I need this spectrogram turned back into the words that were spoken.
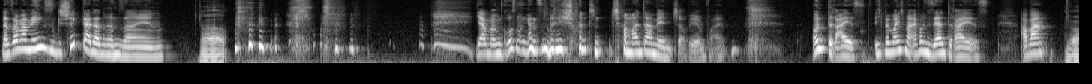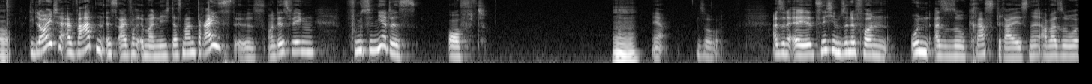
Dann soll man wenigstens geschickter da drin sein. Ja. Ja, aber im Großen und Ganzen bin ich schon ein charmanter Mensch, auf jeden Fall. Und dreist. Ich bin manchmal einfach sehr dreist. Aber ja. die Leute erwarten es einfach immer nicht, dass man dreist ist. Und deswegen funktioniert es oft. Mhm. Ja, so. Also äh, jetzt nicht im Sinne von un, also so krass dreist, ne? Aber so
